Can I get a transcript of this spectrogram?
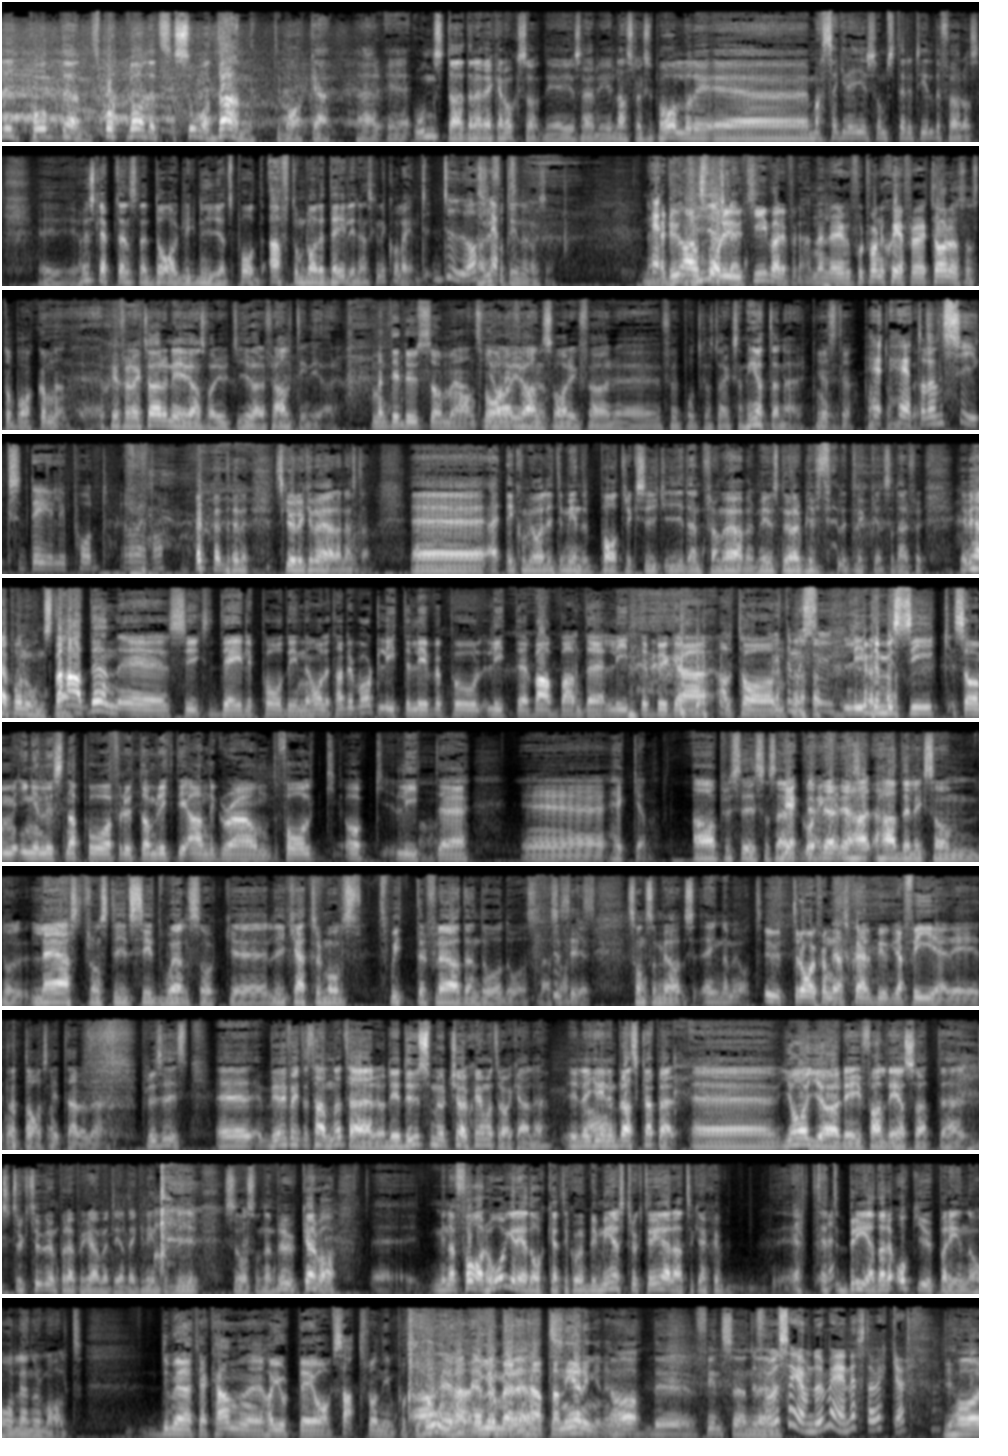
League-podden, Sportbladets sådan, tillbaka här eh, onsdag den här veckan också. Det är ju så här, det är landslagsuppehåll och det är massa grejer som ställer till det för oss. Eh, jag har ju släppt en sån här daglig nyhetspodd, Aftonbladet Daily, den ska ni kolla in. Du har har vi släppt. fått in den också. Är Är du ansvarig utgivare för den eller är det fortfarande chefredaktören som står bakom den? Eh, Chefredaktören är ju ansvarig utgivare för allting vi gör. Men det är du som är ansvarig Jag är ju för ansvarig för, eh, för podcastverksamheten här. På, Just det. på heter den Psyks Daily Podd? Eller vad heter den? den skulle kunna göra nästan. Eh, nej, det kommer ju vara lite mindre Patrik psyk i den framöver men just nu har det blivit väldigt mycket så därför är vi här på en onsdag. Vad hade en eh, Syks Daily Podd innehållit? Hade det varit lite Liverpool, lite vabbande, lite bygga altan, Lite musik. lite musik som ingen lyssnar på förutom riktig underground folk och lite eh, Häcken. Ja precis och sen Häcken, ha- alltså. hade liksom då läst från Steve Sidwells och eh, Lee Cattermoles Twitterflöden då och då. Såna saker. Sånt som jag ägnar mig åt. Utdrag från deras självbiografier i något avsnitt här och där. Precis. Eh, vi har ju faktiskt hamnat här och det är du som har gjort körschemat idag Kalle. Vi lägger Ja. in en brasklapp här. Eh, jag gör det ifall det är så att det här, strukturen på det här programmet helt enkelt inte blir så som den brukar vara. Eh, mina farhågor är dock att det kommer bli mer strukturerat och kanske ett, ett bredare och djupare innehåll än normalt. Du menar att jag kan eh, ha gjort dig avsatt från din position Ja, här i och med den här planeringen idag? Ja, det finns en... Du får eh, väl se om du är med nästa vecka. Vi har...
